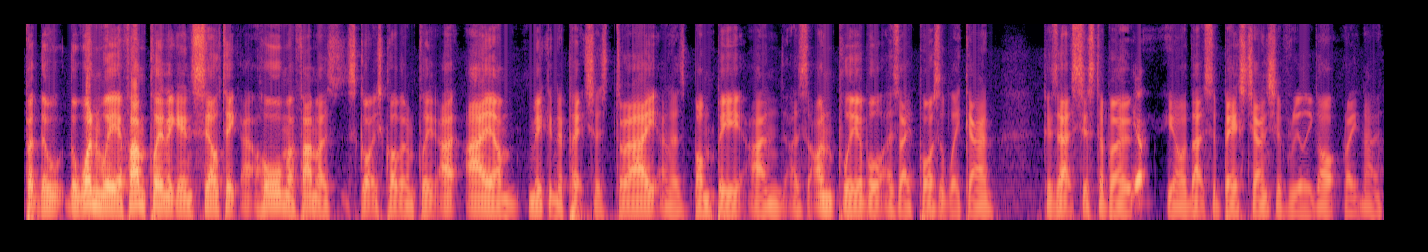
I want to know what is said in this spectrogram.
but the the one way if I'm playing against Celtic at home, if I'm a Scottish club and I'm playing, I, I am making the pitch as dry and as bumpy and as unplayable as I possibly can, because that's just about Yep. you know that's the best chance you've really got right now.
